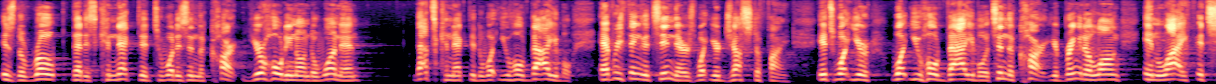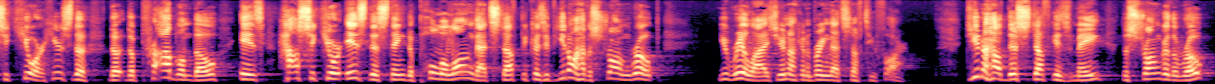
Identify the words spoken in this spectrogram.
is the rope that is connected to what is in the cart. You're holding on to one end, that's connected to what you hold valuable. Everything that's in there is what you're justifying. It's what you're what you hold valuable. It's in the cart. You're bringing it along in life. It's secure. Here's the, the, the problem though is how secure is this thing to pull along that stuff? Because if you don't have a strong rope, you realize you're not going to bring that stuff too far. Do you know how this stuff gets made? The stronger the rope,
